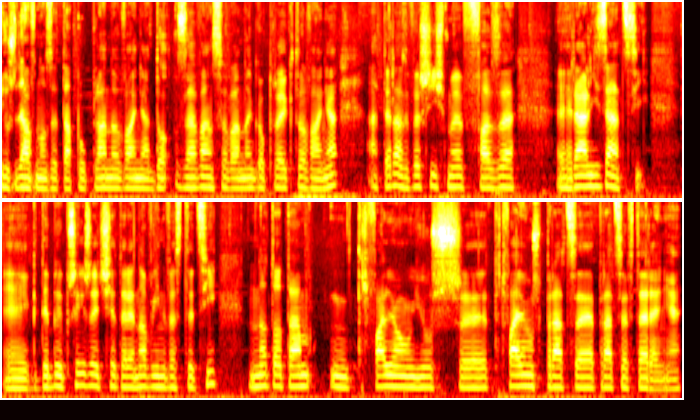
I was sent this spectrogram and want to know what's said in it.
już dawno z etapu planowania do zaawansowanego projektowania, a teraz weszliśmy w fazę e, realizacji. E, gdyby przyjrzeć się terenowi inwestycji, no to tam mm, trwają już, e, trwają już prace, prace w terenie.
